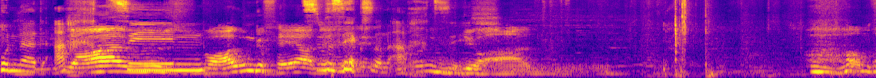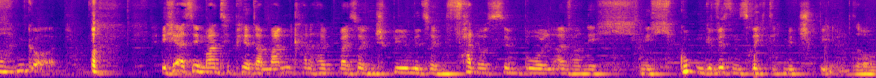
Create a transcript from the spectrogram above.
118 ja, boah, ungefähr. zu ne? 86. Ja. Oh mein Gott. Ich als emanzipierter Mann kann halt bei solchen Spielen mit solchen Phallus-Symbolen einfach nicht, nicht guten Gewissens richtig mitspielen. So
